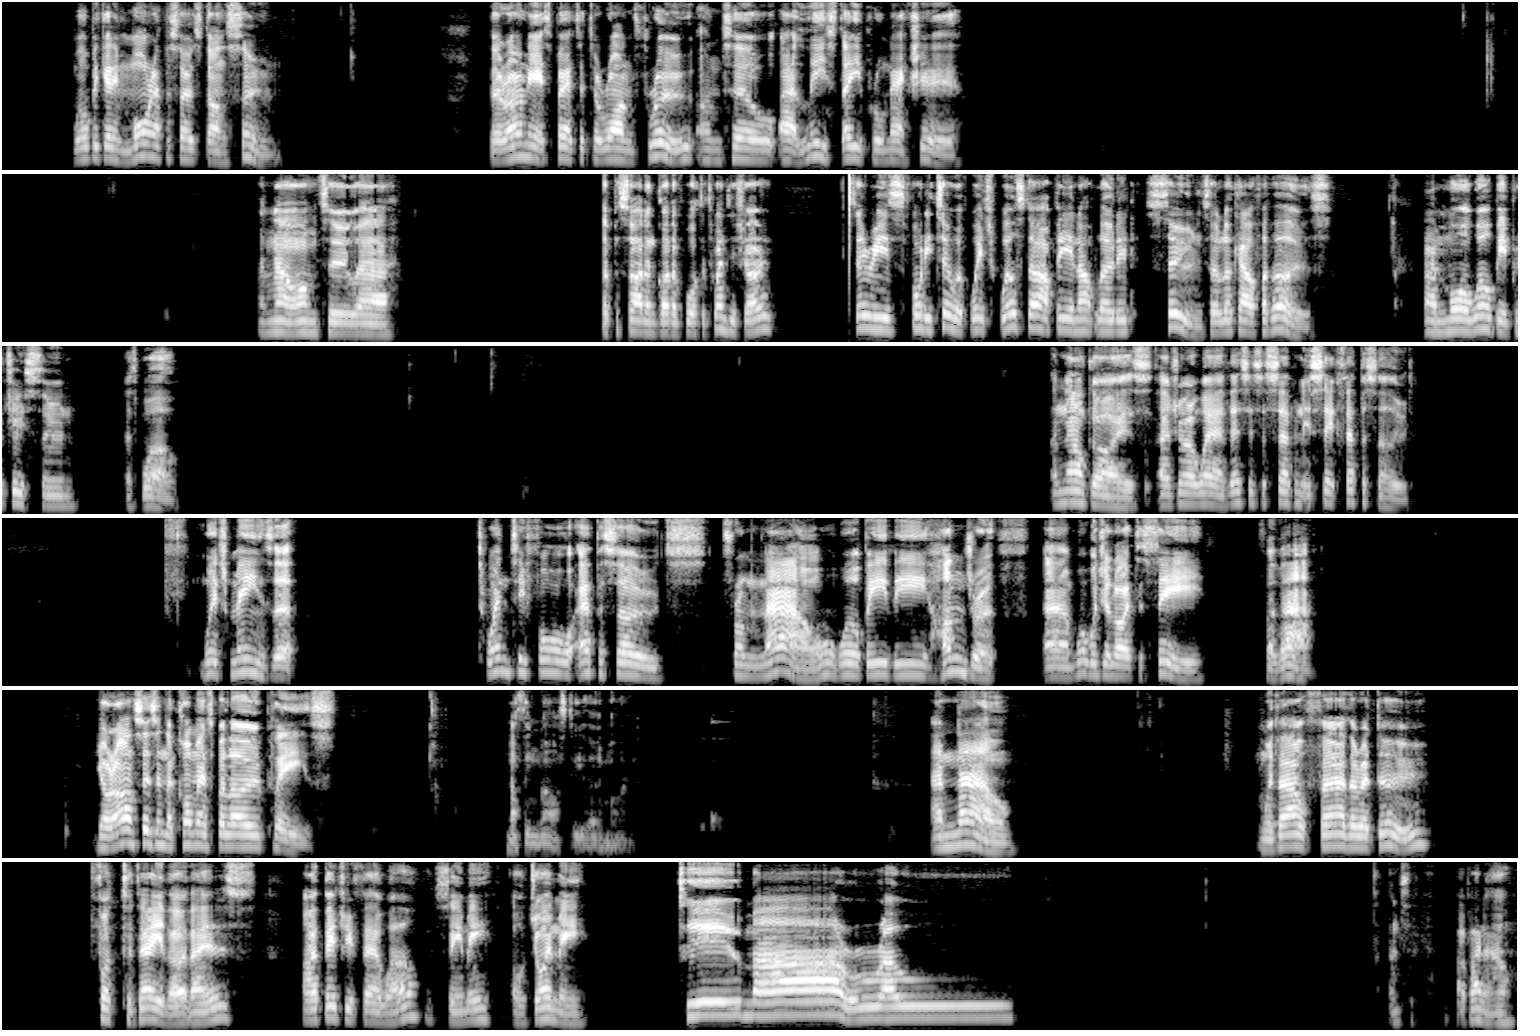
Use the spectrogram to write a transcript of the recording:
We'll be getting more episodes done soon. They're only expected to run through until at least April next year. And now on to uh, the Poseidon God of Water 20 show. Series 42 of which will start being uploaded soon, so look out for those. And more will be produced soon as well. And now, guys, as you're aware, this is the 76th episode. Which means that 24 episodes from now will be the 100th. Uh, what would you like to see for that? Your answers in the comments below, please. Nothing nasty, though, mind. And now, without further ado, for today though, that is, I bid you farewell. See me or join me tomorrow. And bye bye now.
